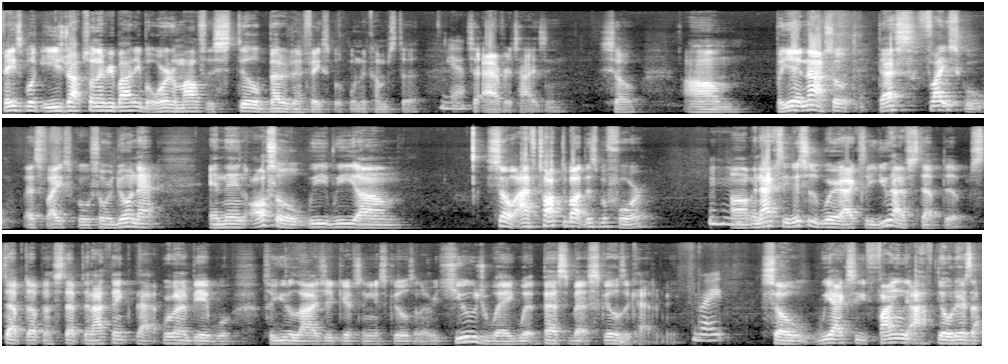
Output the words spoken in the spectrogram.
Facebook eavesdrops on everybody, but word of mouth is still better than Facebook when it comes to Yeah. to advertising. So, um, but yeah, nah. So that's flight school. That's flight school. So we're doing that, and then also we we um, so I've talked about this before, um, and actually this is where actually you have stepped up, stepped up and stepped in. I think that we're going to be able to utilize your gifts and your skills in a huge way with Best Bet Skills Academy. Right. So we actually finally, though there's an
